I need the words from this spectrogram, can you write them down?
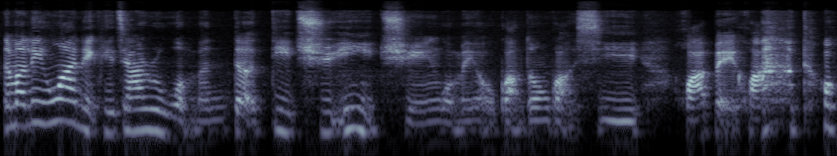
那么另外呢，也可以加入我们的地区英语群，我们有广东、广西、华北、华东，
